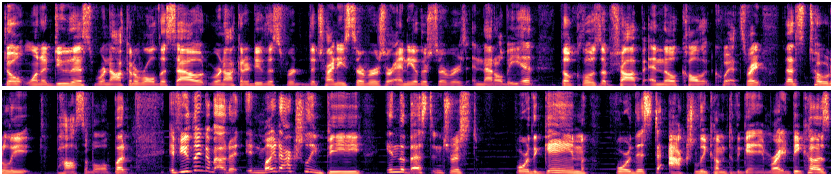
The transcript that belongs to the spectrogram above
don't want to do this we're not going to roll this out we're not going to do this for the Chinese servers or any other servers and that'll be it. They'll close up shop and they'll call it quits right? That's totally possible. But if you think about it it might actually be in the best interest for the game for this to actually come to the game right? Because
